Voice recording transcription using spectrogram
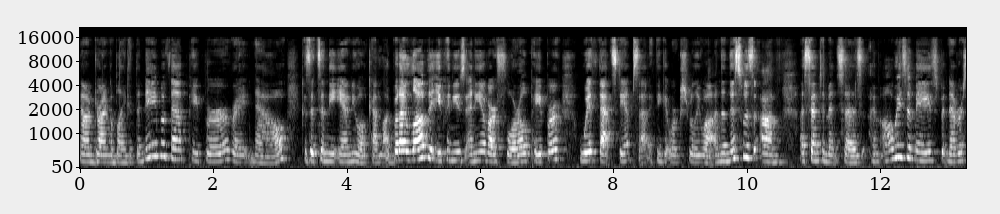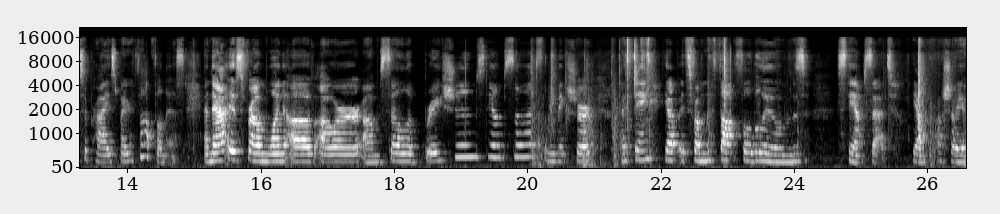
Now I'm drawing a blank at the name of that paper right now because it's in the annual catalog. But I love that you can use any of our floral paper with that stamp set. I think it works really well. And then this was um, a sentiment says, I'm always amazed but never surprised by your thoughtfulness. And that is from one of our um, celebration stamp sets. Let me make sure. I think, yep, it's from the Thoughtful Blooms stamp set. Yeah, I'll show you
